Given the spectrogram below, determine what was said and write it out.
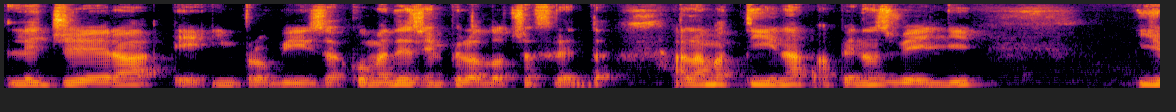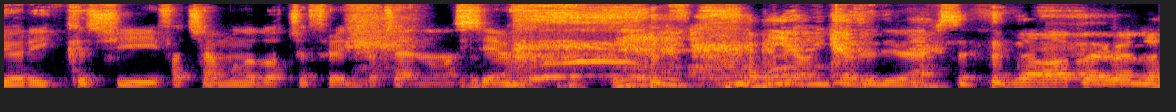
leggera e improvvisa, come ad esempio la doccia fredda. Alla mattina, appena svegli, io e Rick ci facciamo una doccia fredda, cioè non assieme, andiamo in case diverse. No, vabbè, quello...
